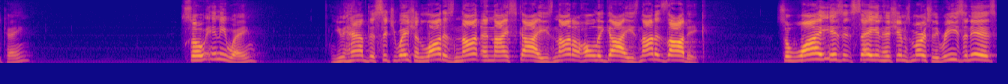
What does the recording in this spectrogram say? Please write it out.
Okay? So, anyway, you have this situation. Lot is not a nice guy. He's not a holy guy. He's not a Tzaddik. So why is it saying Hashem's mercy? The reason is,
